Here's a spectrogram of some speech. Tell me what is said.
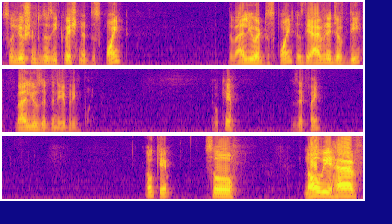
solution to this equation at this point the value at this point is the average of the values at the neighboring point. Okay? Is that fine? Okay. So now we have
